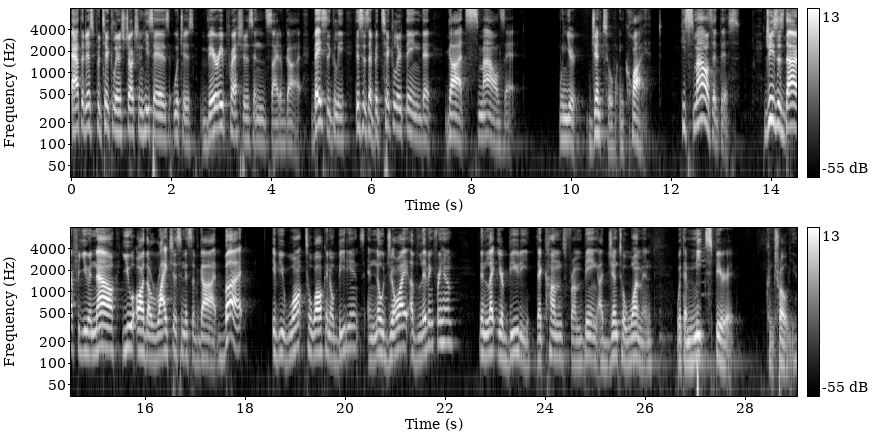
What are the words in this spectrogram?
After this particular instruction, he says, which is very precious in the sight of God. Basically, this is a particular thing that God smiles at when you're gentle and quiet. He smiles at this. Jesus died for you, and now you are the righteousness of God. But if you want to walk in obedience and know joy of living for Him, then let your beauty that comes from being a gentle woman with a meek spirit control you.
